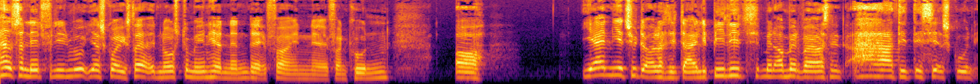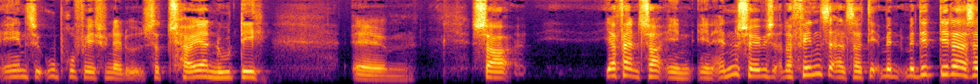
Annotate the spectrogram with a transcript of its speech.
havde sådan lidt, fordi nu, jeg skulle registrere et norsk domæne her den anden dag for en, øh, for en kunde, og ja, 29 dollar, det er dejligt billigt, men omvendt var jeg også sådan lidt, ah, det, det ser sgu en anelse uprofessionelt ud, så tør jeg nu det. Øhm, så jeg fandt så en, en anden service, og der findes altså, det, men, men det, det der er så,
